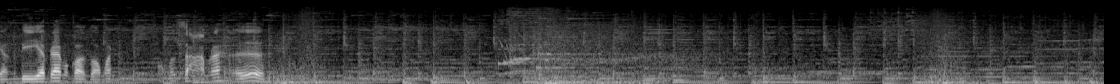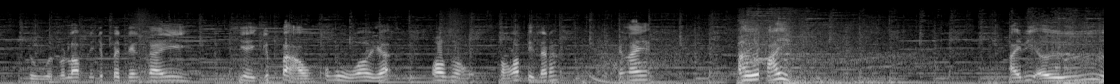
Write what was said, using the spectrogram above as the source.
ยังดีครับได้มาก่อนสองพันสองพันสามนะเออดูว่ารอบนี้จะเป็นยังไงเยี่ยอีกหรือเปล่า โอ้โหเอาอย่างเงี้ยพอสองสองรอบติดแล้วนะ ยังไง เออ ไป ไปดิเออ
